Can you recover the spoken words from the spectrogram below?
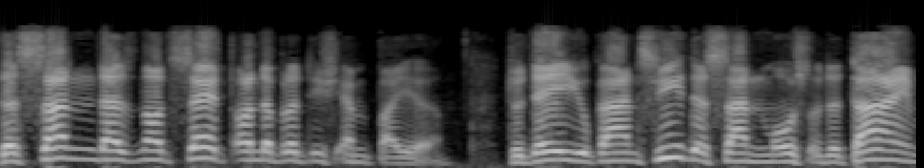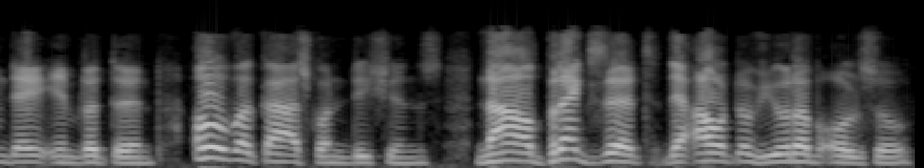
the sun does not set on the British Empire. Today you can't see the sun most of the time there in Britain. Overcast conditions. Now Brexit, they're out of Europe also.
